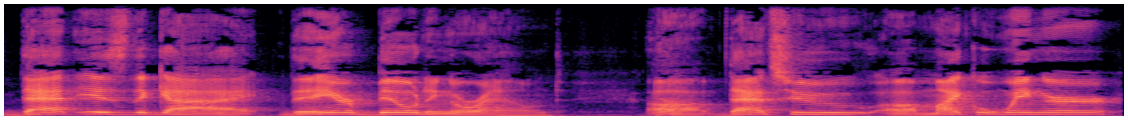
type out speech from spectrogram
That is the guy they are building around. Uh, that's who uh, Michael Winger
